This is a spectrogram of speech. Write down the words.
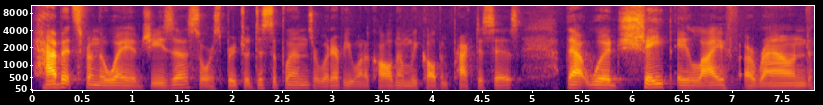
habits from the way of Jesus, or spiritual disciplines, or whatever you want to call them? We call them practices that would shape a life around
